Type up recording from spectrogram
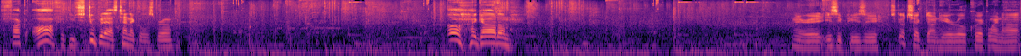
Fuck off with you stupid ass tentacles, bro. Oh, I got him. Alright, easy peasy. Let's go check down here real quick, why not?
